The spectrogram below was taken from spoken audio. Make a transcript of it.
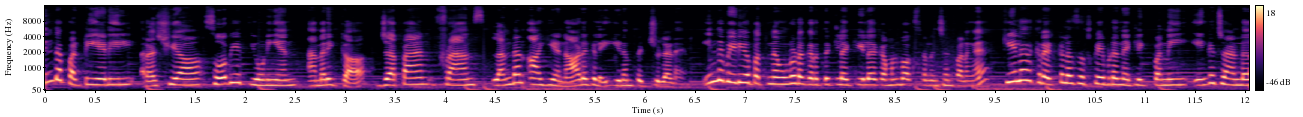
இந்த பட்டியலில் Russia Soviet Union America Japan France London ஆகிய நாடுகளை இடம்பெற்றுள்ளன இந்த வீடியோ பத்தின உங்களோட கருத்துக்களை கீழே கமெண்ட் பாக்ஸ்ல மென்ஷன் பண்ணுங்க. கீழே இருக்க ரெட் கலர் சப்ஸ்கிரைப் பட்டனை கிளிக் பண்ணி எங்க சேனலை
